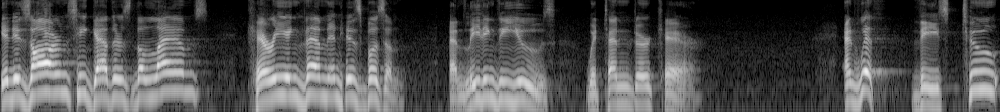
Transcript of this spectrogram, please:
In his arms, he gathers the lambs carrying them in his bosom and leading the ewes with tender care. And with these two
